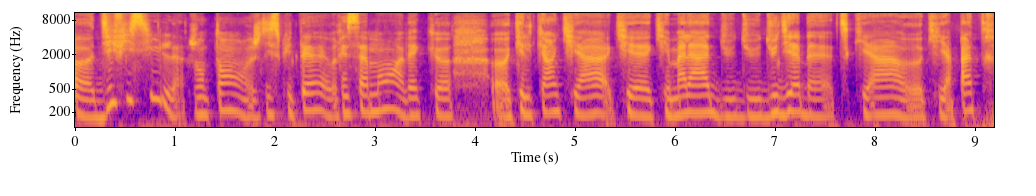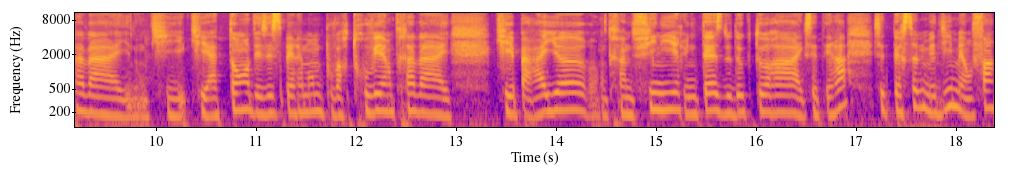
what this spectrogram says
euh, difficile. J'entends, je discutais récemment avec euh, euh, quelqu'un qui est, malade du, diabète, qui a pas de travail, donc qui, attend désespérément de pouvoir trouver un travail, qui est par ailleurs en train de finir une thèse de doctorat, etc. Cette personne me dit mais enfin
